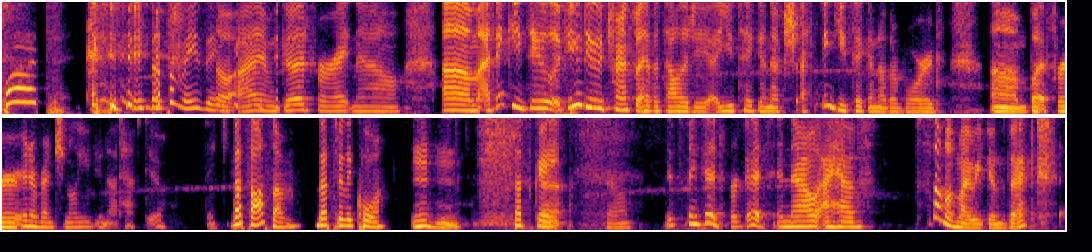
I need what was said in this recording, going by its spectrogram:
What? That's amazing. so I am good for right now. Um, I think you do if you do transplant hepatology, uh, you take an extra. I think you take another board, um, but for interventional, you do not have to. Thank you. That's awesome. That's really cool. Mm-hmm. That's great. Uh, so it's been good. We're good, and now I have some of my weekends back.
